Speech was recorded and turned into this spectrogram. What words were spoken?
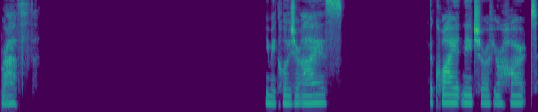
breath. You may close your eyes. The quiet nature of your heart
